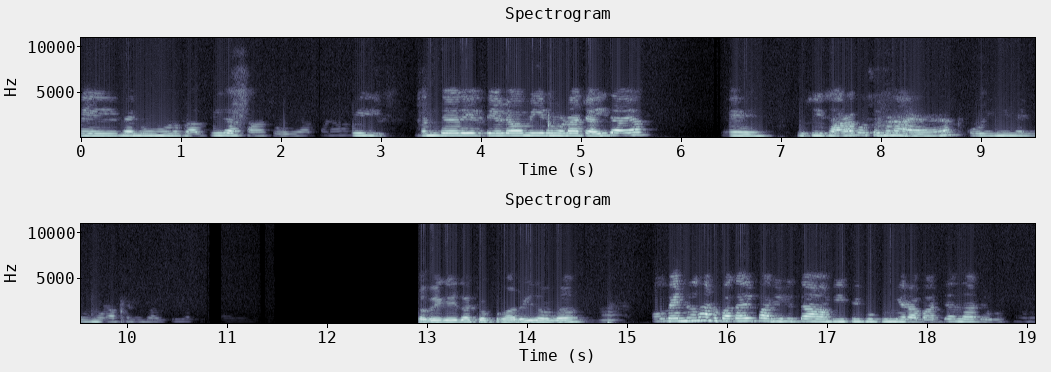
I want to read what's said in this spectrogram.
ਤੇ ਮੈਨੂੰ ਹੁਣ ਗਲਤੀ ਦਾ ਅਹਿਸਾਸ ਹੋ ਗਿਆ ਆਪਣਾ ਵੀ ਬੰਦੇ ਦੇ ਦਿਲ ਅਮੀਰ ਹੋਣਾ ਚਾਹੀਦਾ ਆ। ਤੇ ਤੁਸੀਂ ਸਾਰਾ ਕੁਝ ਬਣਾਇਆ ਹੈ ਕੋਈ ਨਹੀਂ ਮੈਨੂੰ ਹੁਣ ਆਪਣੀ ਗਲਤੀ ਦਾ ਕਦੇ ਕਹੀਦਾ ਚੁੱਪ ਕਰ ਰਹੀਦਾ ਹੁੰਦਾ। ਉਹ ਮੈਨੂੰ ਤੁਹਾਨੂੰ ਪਤਾ ਹੀ ਭਾਜੀ ਜਿੱਦਾਂ ਬੀਪੀ ਬੂਪੀ ਮੇਰਾ ਵੱਧ ਜਾਂਦਾ ਜੋ ਕੁਛ ਹੋਣਾ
